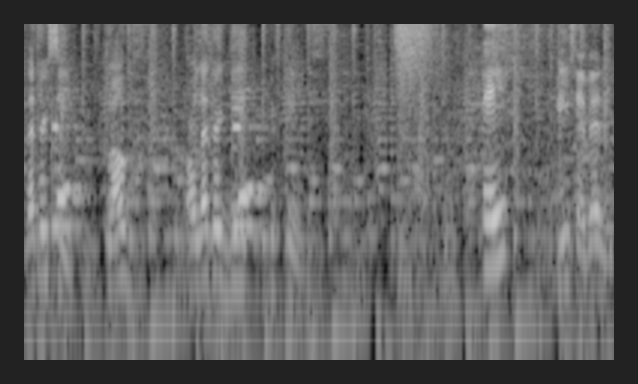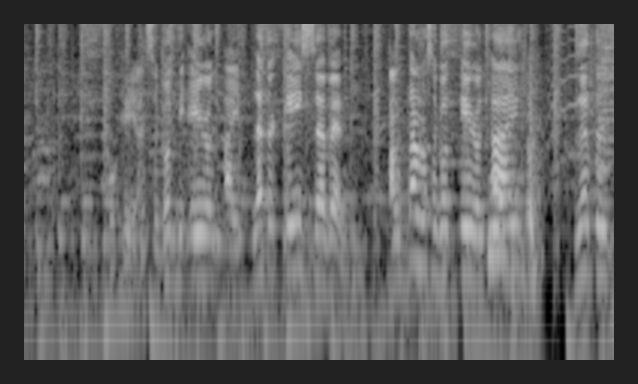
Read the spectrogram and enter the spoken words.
Letter C, 12. Or letter D, 15. A. A7. Okay, ang sagot ni Aaron ay letter A7. Ang tamang sagot, Aaron, ay letter B.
